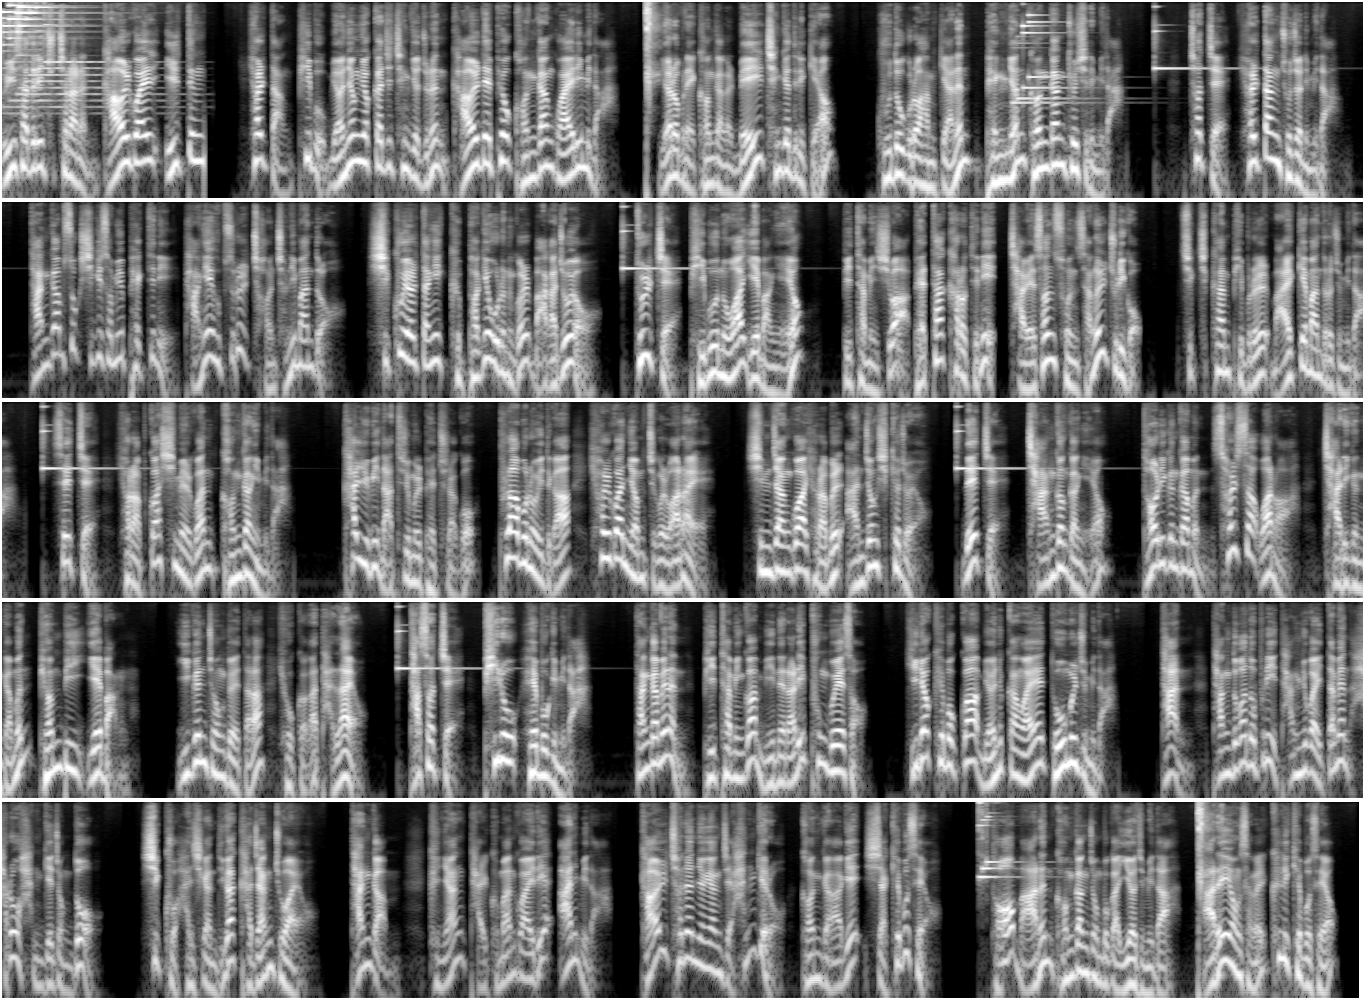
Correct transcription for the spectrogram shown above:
의사들이 추천하는 가을 과일 1등 혈당, 피부, 면역력까지 챙겨주는 가을 대표 건강 과일입니다. 여러분의 건강을 매일 챙겨드릴게요. 구독으로 함께하는 100년 건강 교실입니다. 첫째, 혈당 조절입니다. 단감 속 식이섬유 팩틴이 당의 흡수를 천천히 만들어 식후 혈당이 급하게 오르는 걸 막아줘요. 둘째, 피부 노화 예방이에요. 비타민 C와 베타 카로틴이 자외선 손상을 줄이고 칙칙한 피부를 맑게 만들어줍니다. 셋째, 혈압과 심혈관 건강입니다. 칼륨이 나트륨을 배출하고 플라보노이드가 혈관 염증을 완화해 심장과 혈압을 안정시켜줘요. 넷째, 장 건강이에요. 덜 익은 감은 설사 완화, 잘 익은 감은 변비 예방. 익은 정도에 따라 효과가 달라요. 다섯째, 피로 회복입니다. 단감에는 비타민과 미네랄이 풍부해서 기력 회복과 면역 강화에 도움을 줍니다. 단, 당도가 높으니 당뇨가 있다면 하루 한 개 정도. 식후 1시간 뒤가 가장 좋아요. 단감, 그냥 달콤한 과일이 아닙니다. 가을 천연 영양제 한 개로 건강하게 시작해 보세요. 더 많은 건강 정보가 이어집니다. 아래 영상을 클릭해 보세요.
